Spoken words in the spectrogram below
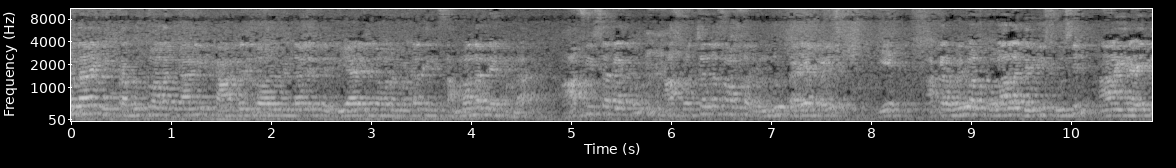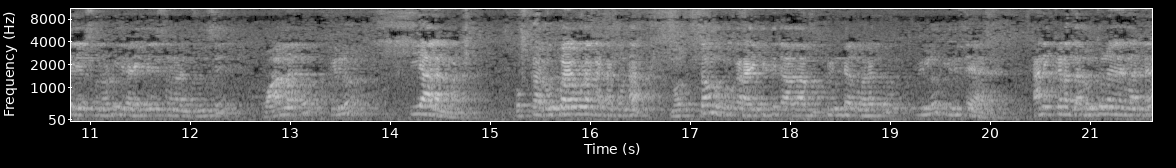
కూడా ఈ ప్రభుత్వాలకు కానీ కాంగ్రెస్ గవర్నమెంట్ లేదా బీఆర్ఎస్ గవర్నమెంట్ దీనికి సంబంధం లేకుండా ఆఫీసర్లకు ఆ స్వచ్ఛంద సంస్థ రెండు టైపై ఏ అక్కడ పోయి వాళ్ళ పొలాల్లో తిరిగి చూసి ఆ ఈ రైతు చేస్తున్నాడు ఈ రైతు చేస్తున్నాడు అని చూసి వాళ్ళకు వీళ్ళు ఇవ్వాలన్నమాట ఒక్క రూపాయి కూడా కట్టకుండా మొత్తం ఒక్కొక్క రైతుకి దాదాపు క్వింటల్ వరకు వీళ్ళు ఇది చేయాలి. కానీ ఇక్కడ జరుగుతున్నది ఏంటంటే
